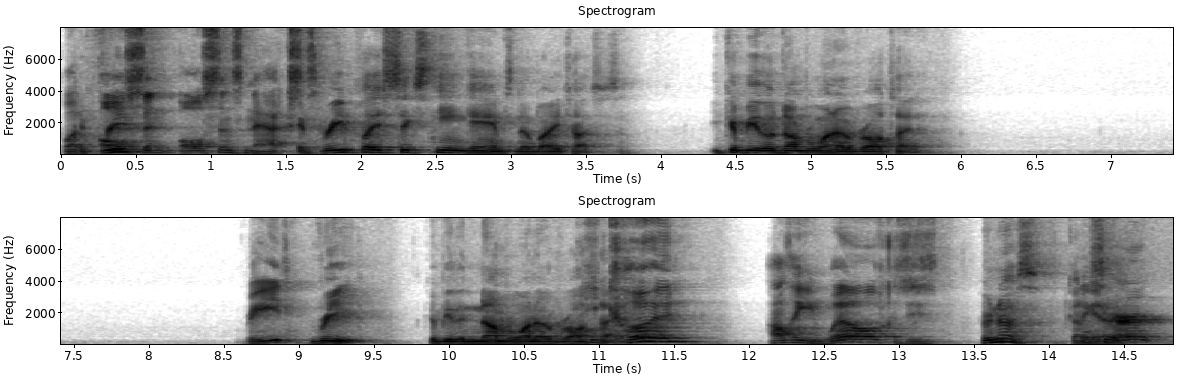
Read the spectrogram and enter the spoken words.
But if Olsen, Reed, Olsen's next. If Reed plays 16 games, nobody touches him. He could be the number one overall tight end. Reed. Reed could be the number one overall he tight end. He could. I don't think he will because he's. Who knows? Gonna we'll get see. hurt.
